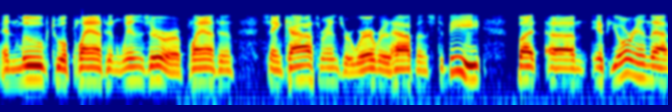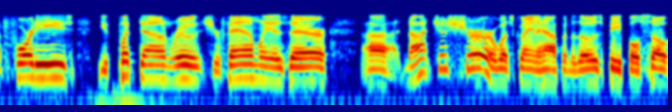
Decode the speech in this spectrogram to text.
and move to a plant in Windsor or a plant in St. Catharines or wherever it happens to be. But um, if you're in that 40s, you've put down roots, your family is there, uh, not just sure what's going to happen to those people. So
